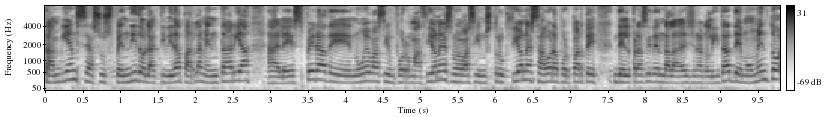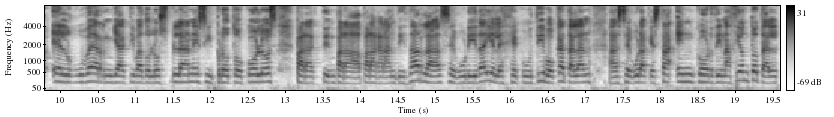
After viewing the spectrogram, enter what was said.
también se ha suspendido la actividad parlamentaria a la espera de nuevas informaciones, nuevas instrucciones ahora por parte del presidente de la Generalitat. De momento, el Govern ya ha activado los planes y protocolos para, para, para garantizar la seguridad y el Ejecutivo catalán asegura que está en coordinación total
